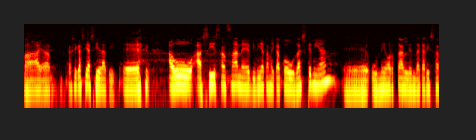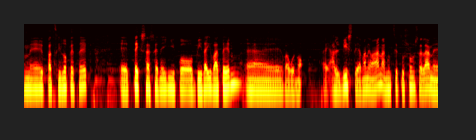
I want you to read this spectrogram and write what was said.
Ba, ja, kasi kasi hasieratik. E, hau hasi izan zen e, 2008ko udazkenian, e, une hortan lehendakari izan e, Patzi Lopezek, e, Texasen einiko bidai baten, e, ba, bueno, albiste eman eman, anuntzituzun zelan e,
